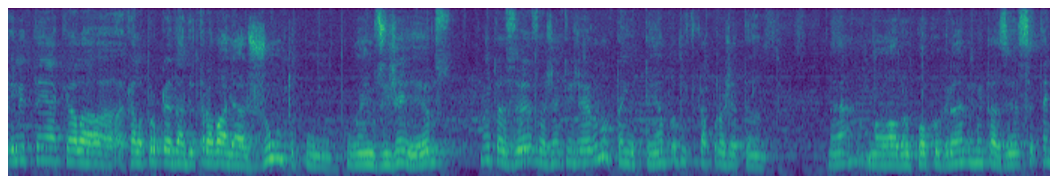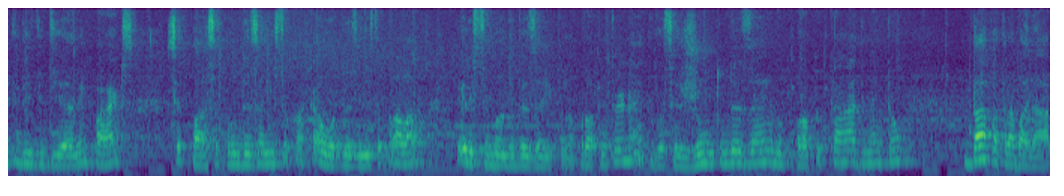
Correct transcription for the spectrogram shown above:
ele tem aquela, aquela propriedade de trabalhar junto com, com os engenheiros. Muitas vezes a gente engenheiro não tem o tempo de ficar projetando. Né? Uma obra um pouco grande, muitas vezes você tem que dividir ela em partes, você passa para um desenhista para cá, outro desenhista para lá, eles te mandam o desenho pela própria internet, você junta um desenho no próprio CAD, né? então dá para trabalhar.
